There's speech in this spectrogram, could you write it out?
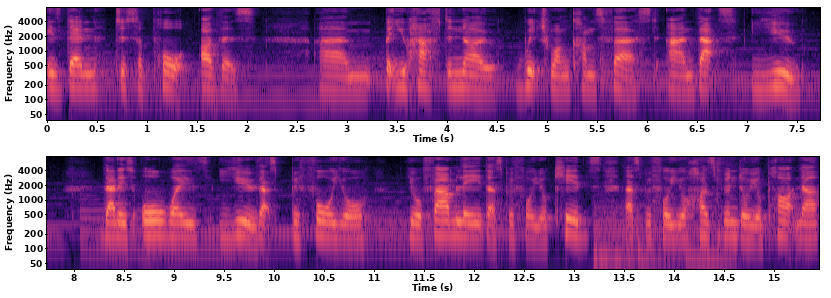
is then to support others. Um, but you have to know which one comes first, and that's you. That is always you. That's before your your family, that's before your kids, that's before your husband or your partner.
